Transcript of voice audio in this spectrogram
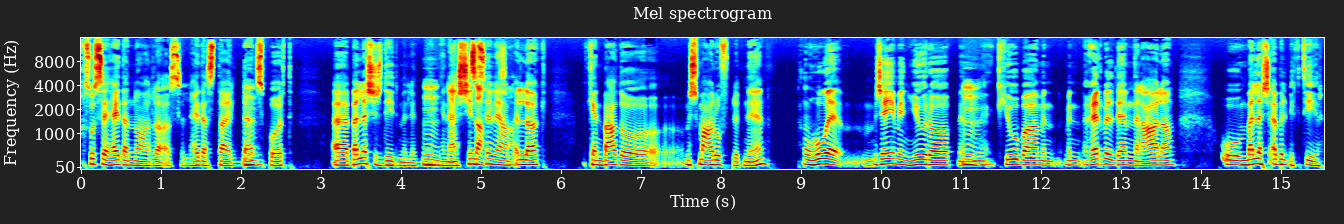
خصوصي هيدا النوع الرقص اللي هيدا style dance مم. sport آه، بلش جديد من لبنان مم. يعني 20 صح، سنة عم صح. بقول لك كان بعده مش معروف بلبنان وهو جاي من Europe من مم. كيوبا من من غير بلدان من العالم ومبلش قبل بكتير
